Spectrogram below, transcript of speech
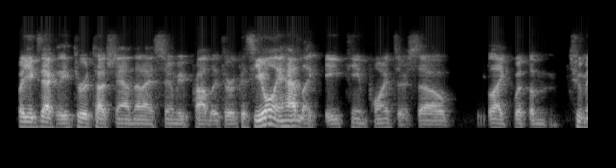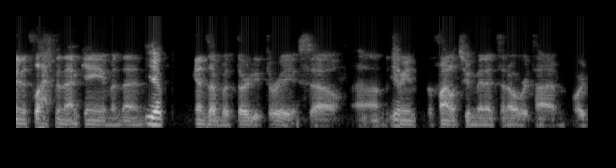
but exactly, he threw a touchdown. Then I assume he probably threw because he only had like 18 points or so, like with the two minutes left in that game, and then Yep. ends up with 33. So um, Yep. between the final two minutes and overtime or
